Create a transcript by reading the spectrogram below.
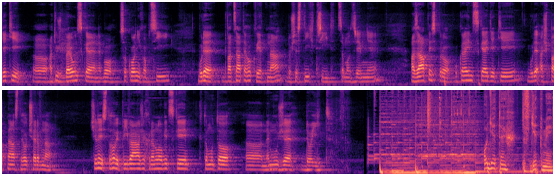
děti, eh, ať už berounské nebo z okolních obcí, bude 20. května do 6. tříd samozřejmě a zápis pro ukrajinské děti bude až 15. června. Čili z toho vyplývá, že chronologicky k tomuto eh, nemůže dojít. O dětech s dětmi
